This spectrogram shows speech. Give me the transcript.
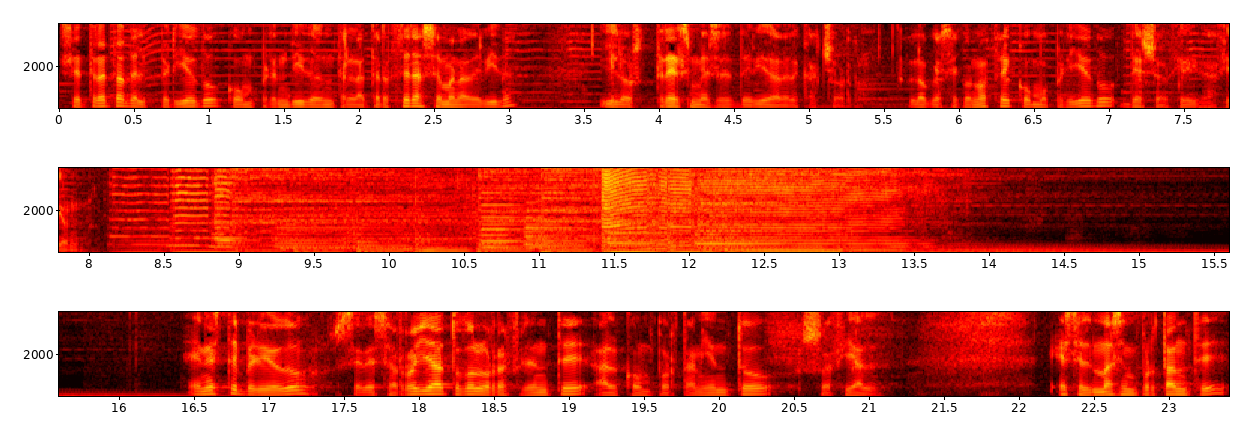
Se trata del periodo comprendido entre la tercera semana de vida y los tres meses de vida del cachorro lo que se conoce como periodo de socialización. En este periodo se desarrolla todo lo referente al comportamiento social. Es el más importante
